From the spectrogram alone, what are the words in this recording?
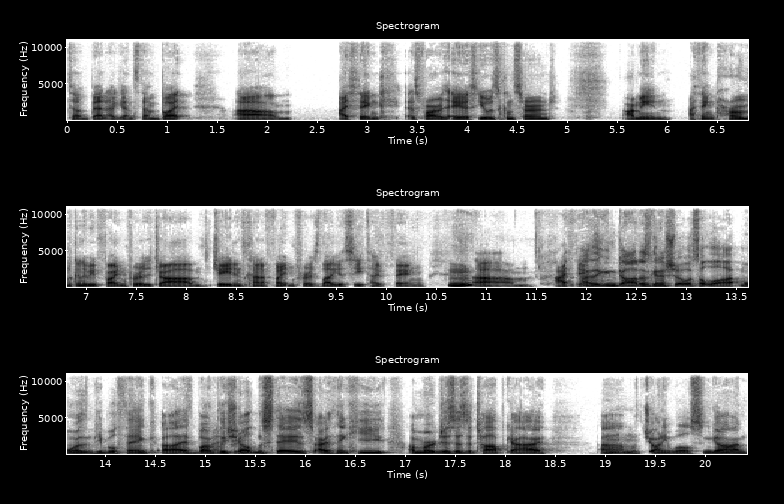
to bet against them. But um, I think as far as ASU is concerned, I mean, I think Herm's going to be fighting for his job. Jayden's kind of fighting for his legacy type thing. Mhm. Um, I think I think Ngata is going to show us a lot more than people think. Uh, if Bunkley agree. Shelton stays, I think he emerges as a top guy um, Mhm. with Johnny Wilson gone.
